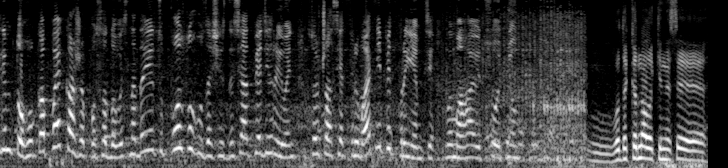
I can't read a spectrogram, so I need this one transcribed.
Крім того, КП каже, посадовець надає цю послугу за 65 гривень, в той час як приватні підприємці вимагають сотню. водоканал, який несе,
